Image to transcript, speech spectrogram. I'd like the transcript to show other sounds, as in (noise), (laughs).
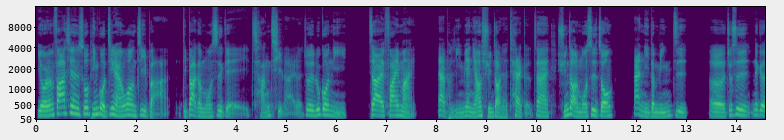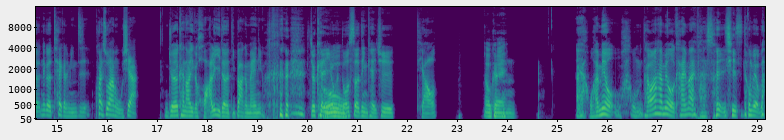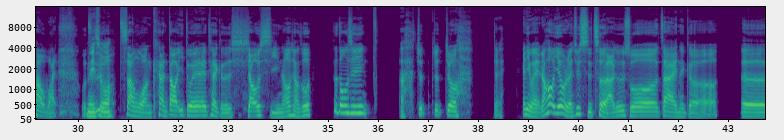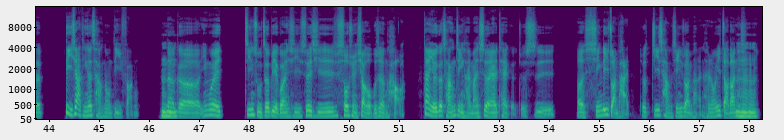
有人发现说，苹果竟然忘记把 Debug 模式给藏起来了，就是如果你在 Find My App 里面，你要寻找你的 tag，在寻找的模式中，按你的名字，呃，就是那个那个 tag 的名字，快速按五下，你就会看到一个华丽的 debug menu，(laughs) 就可以有很多设定可以去调。OK，嗯，哎呀，我还没有，我们台湾还没有开卖嘛，(laughs) 所以其实都没有办法玩。我没错，上网看到一堆 tag 的消息，然后想说这东西啊，就就就。对，Anyway，然后也有人去实测啊，就是说在那个呃地下停车场那种地方，那个因为金属遮蔽的关系，所以其实搜选效果不是很好。但有一个场景还蛮适合 AirTag，就是呃行李转盘，就机场行李转盘很容易找到你行李。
